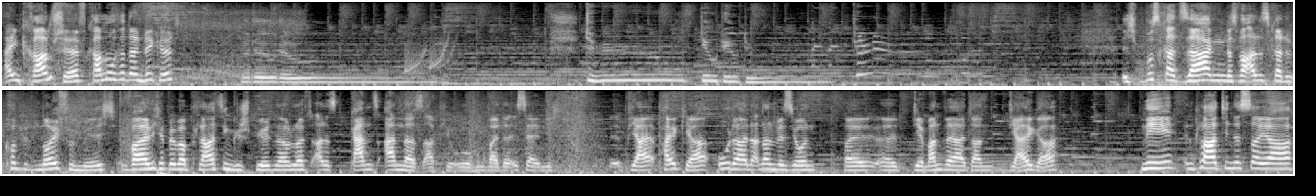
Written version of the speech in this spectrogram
Ein Kramchef. Kramung hat entwickelt. Ich muss gerade sagen, das war alles gerade komplett neu für mich, weil ich habe immer Platin gespielt und da läuft alles ganz anders ab hier oben, weil da ist ja nicht äh, Palkia oder in anderen Version, weil äh, Diamant wäre ja dann Dialga. Nee, in Platin ist er ja,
